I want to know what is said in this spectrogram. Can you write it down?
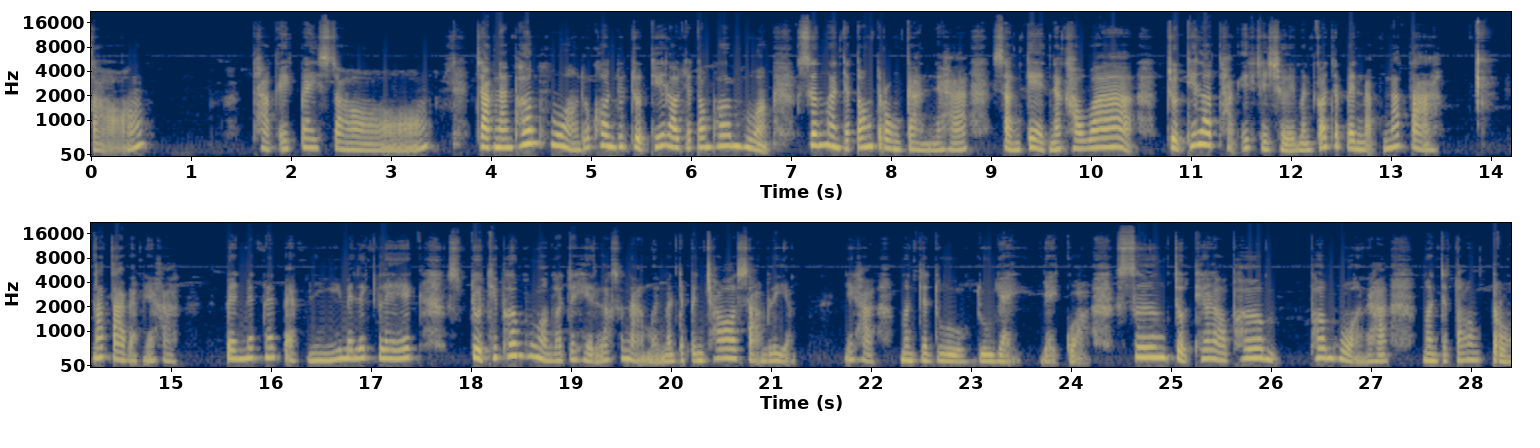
สองถัก x ไป 2 จากนั้นเพิ่มห่วงทุกคนดูจุดที่เราจะต้องเพิ่มห่วง ซึ่งมันจะต้องตรงกันนะคะ สังเกตนะคะว่าจุดที่เราถัก x เฉยๆ มันก็จะเป็นแบบหน้าตา หน้าตาแบบนี้ค่ะ เป็นเม็ดๆแบบนี้เม็ดเล็กๆ จุดที่เพิ่มห่วงเราจะเห็นลักษณะเหมือนมันจะเป็นช่อสามเหลี่ยมนี่ค่ะ มันจะดูดูใหญ่ ใหญ่กว่า ซึ่งจุดที่เราเพิ่มเพิ่มห่วงนะคะ มันจะต้องตรง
